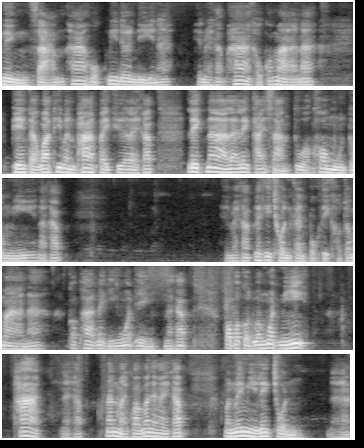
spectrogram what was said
หนึ่งสามห้าหกนี่เดินดีนะ เห็นไหมครับห้าเขาก็มานะ เพียงแต่ว่าที่มันพลาดไปคืออะไรครับ เลขหน้าและเลขท้ายสามตัวข้อมูลตรงนี้นะครับ เห็นไหมครับ เลขที่ชนกันปกติเขาจะมานะ ก็พลาดไม่กี่งวดเองนะครับพอปรากฏว่างวดนี้พลาดนะครับ นั่นหมายความว่ายังไงครับ มันไม่มีเลขชนนะฮะ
